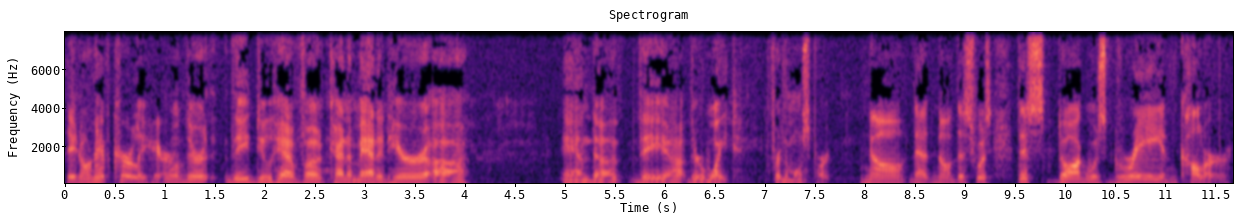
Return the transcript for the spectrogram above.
They don't have curly hair. Well, they're they do have uh, kind of matted hair, uh, and uh, they uh, they're white for the most part. no, that no. This was this dog was gray in color,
